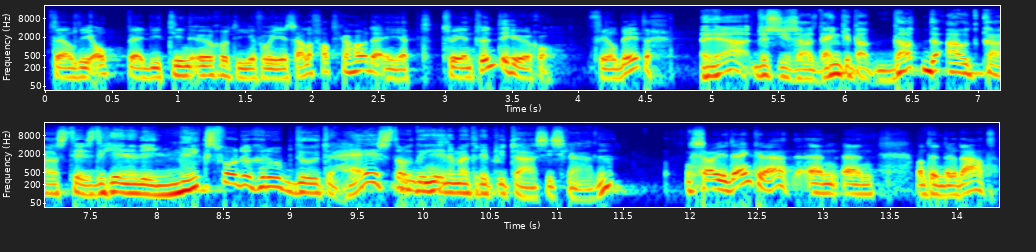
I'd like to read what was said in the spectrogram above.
Tel die op bij die 10 euro die je voor jezelf had gehouden en je hebt 22 euro. Veel beter. Ja, dus je zou denken dat dat de outcast is, degene die niks voor de groep doet. Hij is toch degene met reputatieschade? Zou je denken, hè? En, en, want inderdaad,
